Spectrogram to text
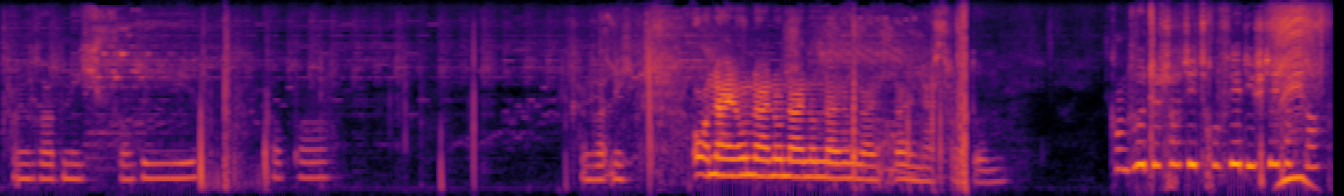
Kann gerade nicht. Sorry, Papa. Kann gerade nicht. Oh nein, oh nein, oh nein, oh nein, oh nein. Nein, das war dumm. Komm, holt euch doch die Trophäe, die steht doch da.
